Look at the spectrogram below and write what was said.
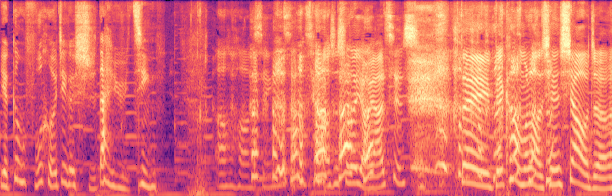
也更符合这个时代语境。啊，好，行，钱老师说的咬牙切齿。对，别看我们老千笑着。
